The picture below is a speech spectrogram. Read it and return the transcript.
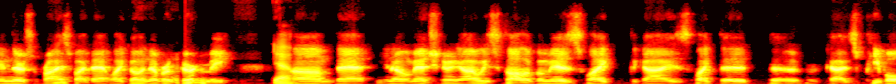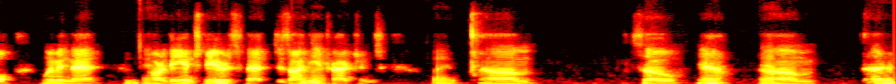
and they're surprised by that. Like, oh, it never occurred to me. Yeah. Um, that, you know, Imagineering, I always thought of them as like the guys, like the, the guys, people, women that Yeah. are the engineers that design the Right. attractions. Right. Um, so, yeah. Yeah. Um, uh,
